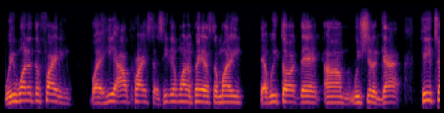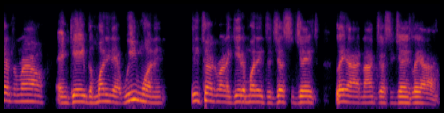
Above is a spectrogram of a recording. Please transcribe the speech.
We wanted the fighting, but he outpriced us. He didn't want to pay us the money that we thought that um we should have got. He turned around and gave the money that we wanted. He turned around and gave the money to Jesse James Leija, not Jesse James Leija.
